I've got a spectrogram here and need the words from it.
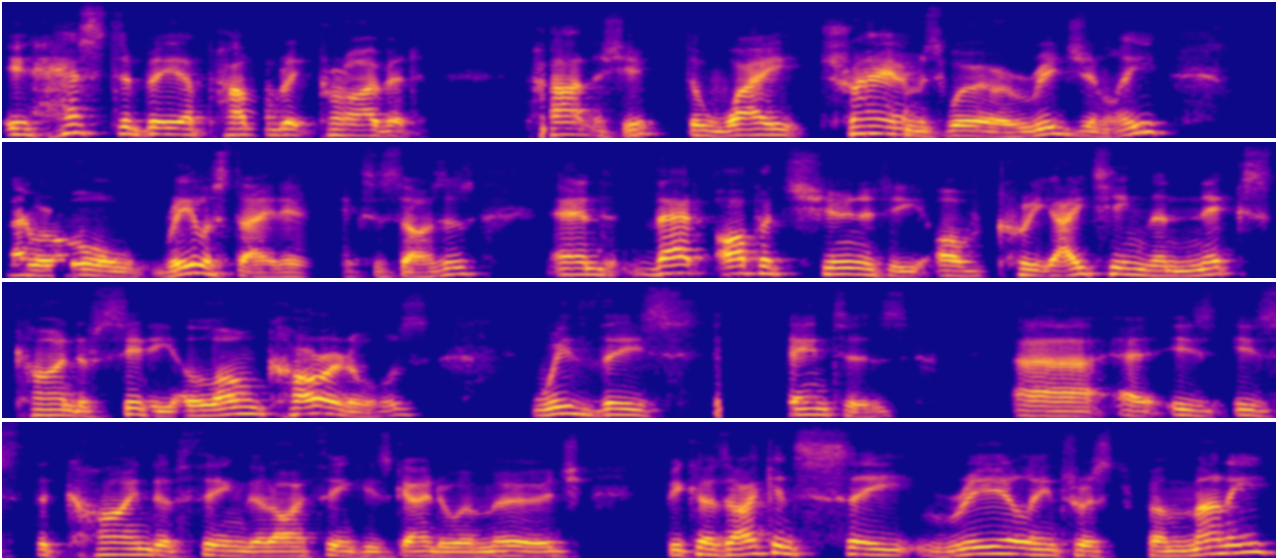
it has to be a public private partnership, the way trams were originally. They were all real estate exercises. And that opportunity of creating the next kind of city along corridors with these centres uh, is is the kind of thing that I think is going to emerge because I can see real interest from money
